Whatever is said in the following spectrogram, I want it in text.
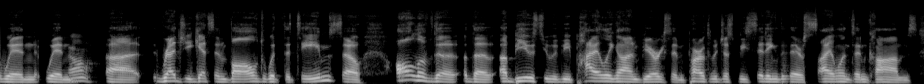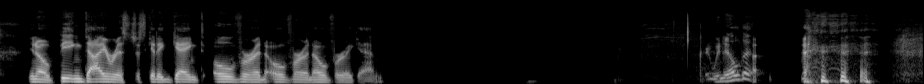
when when no. uh, Reggie gets involved with the team. So all of the the abuse he would be piling on Bjergsen, Parth would just be sitting there silent and calms, you know, being direst, just getting ganked over and over and over again. We nailed it.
